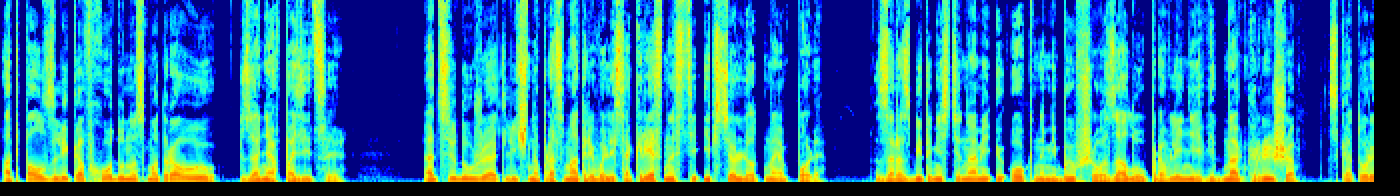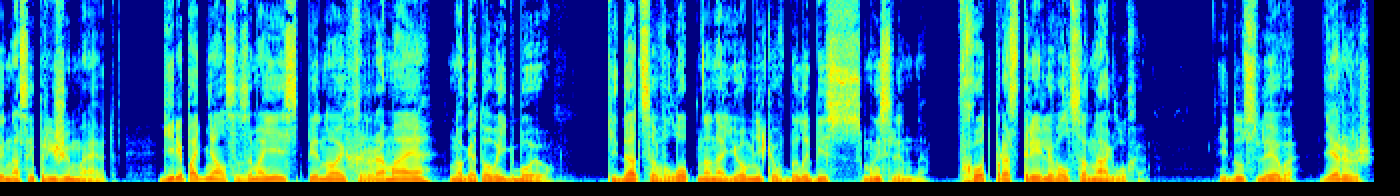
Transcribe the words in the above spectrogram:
Отползли ко входу на смотровую, заняв позиции. Отсюда уже отлично просматривались окрестности и все летное поле. За разбитыми стенами и окнами бывшего зала управления видна крыша, с которой нас и прижимают. Гиря поднялся за моей спиной, хромая, но готовый к бою. Кидаться в лоб на наемников было бессмысленно. Вход простреливался наглухо. «Иду слева. Держишь?»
